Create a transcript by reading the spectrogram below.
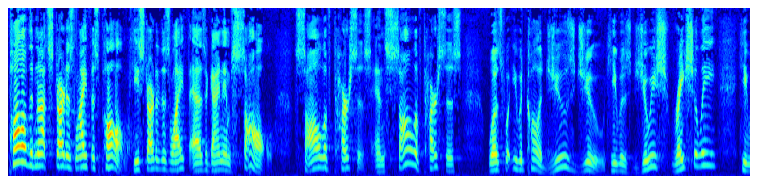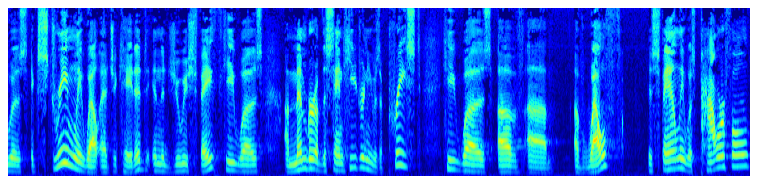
Paul did not start his life as Paul. He started his life as a guy named Saul, Saul of Tarsus. And Saul of Tarsus was what you would call a Jew's Jew. He was Jewish racially. He was extremely well educated in the Jewish faith. He was a member of the Sanhedrin. He was a priest. He was of, uh, of wealth. His family was powerful.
